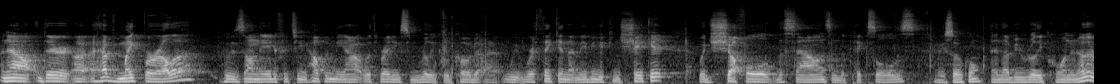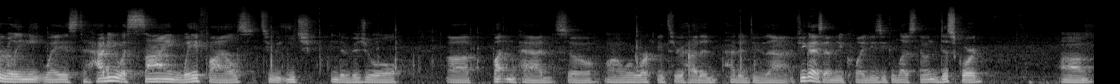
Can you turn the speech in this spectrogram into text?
Now, there, uh, I have Mike Barela, who's on the Adafruit team, helping me out with writing some really cool code. Uh, we, are thinking that maybe you can shake it, would shuffle the sounds and the pixels. That'd be so cool. And that'd be really cool. And another really neat way is to how do you assign WAV files to each individual uh, button pad. So uh, we're working through how to how to do that. If you guys have any cool ideas, you can let us know in the Discord. Um,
